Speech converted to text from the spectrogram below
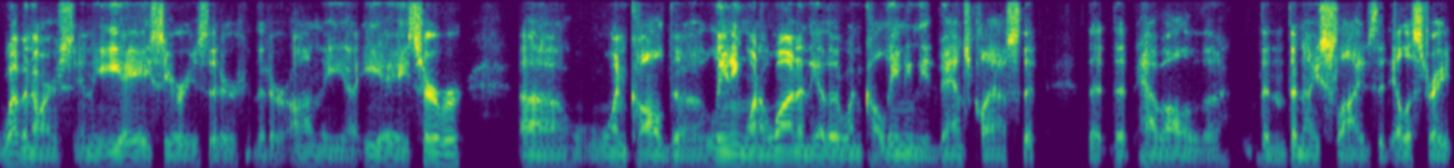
webinars in the EAA series that are that are on the uh, EAA server. Uh, one called uh, Leaning 101, and the other one called Leaning the Advanced class that that that have all of the, the the nice slides that illustrate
